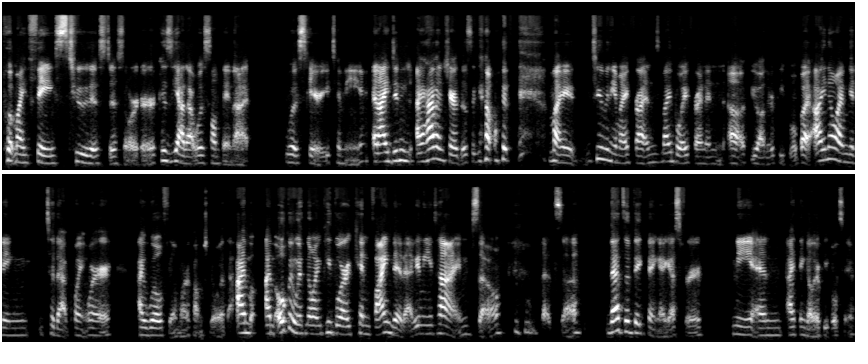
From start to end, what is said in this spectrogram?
put my face to this disorder. Cause, yeah, that was something that was scary to me. And I didn't, I haven't shared this account with my, too many of my friends, my boyfriend, and uh, a few other people. But I know I'm getting to that point where I will feel more comfortable with it. I'm, I'm open with knowing people are, can find it at any time. So mm-hmm. that's, uh, that's a big thing, I guess, for me. And I think other people too.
